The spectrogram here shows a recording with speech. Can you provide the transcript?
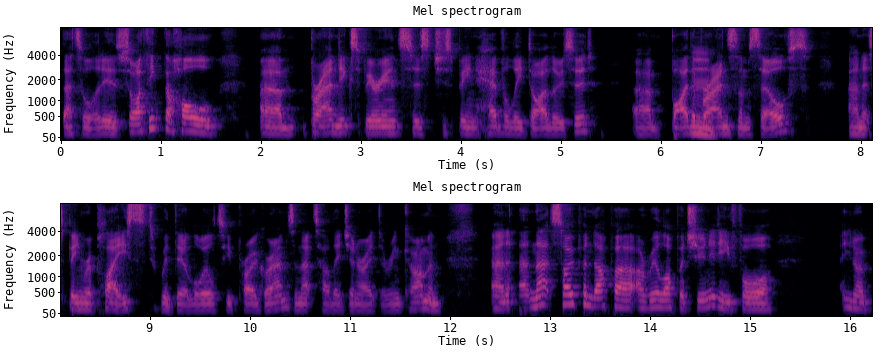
that's all it is. So I think the whole um, brand experience has just been heavily diluted um, by the mm. brands themselves, and it's been replaced with their loyalty programs, and that's how they generate their income. And and and that's opened up a, a real opportunity for you know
